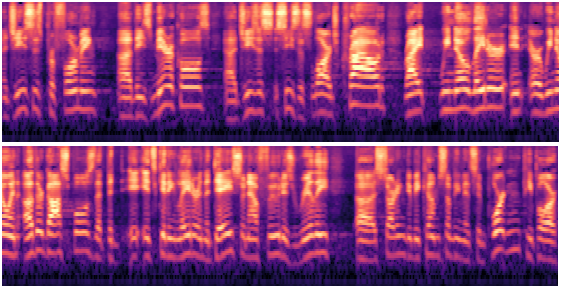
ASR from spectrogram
Now, Jesus is performing uh, these miracles. Uh, Jesus sees this large crowd, right? We know later, in, or we know in other gospels that the, it's getting later in the day, so now food is really uh, starting to become something that's important. People are,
